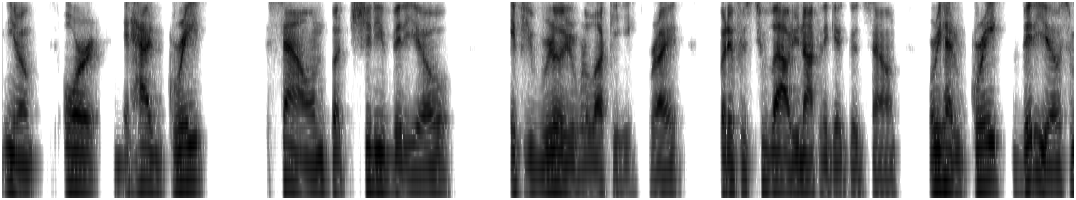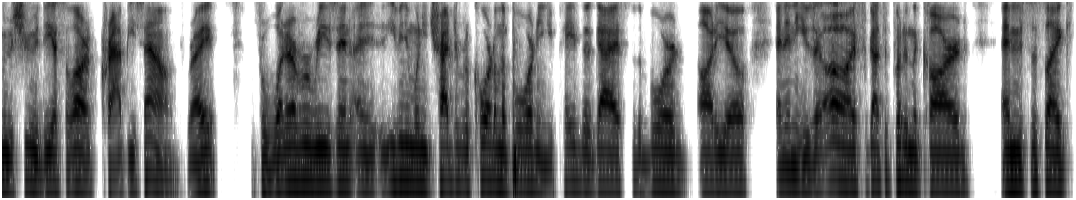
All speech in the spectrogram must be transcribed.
you know, or it had great sound but shitty video if you really were lucky, right? But if it was too loud, you're not going to get good sound or you had great video, somebody was shooting a DSLR, crappy sound, right? For whatever reason, and even when you tried to record on the board and you paid the guy for the board audio, and then he was like, "Oh, I forgot to put in the card," and it's just like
